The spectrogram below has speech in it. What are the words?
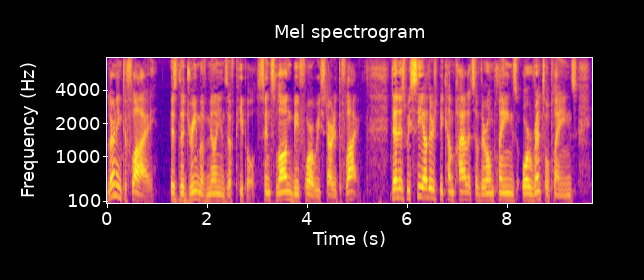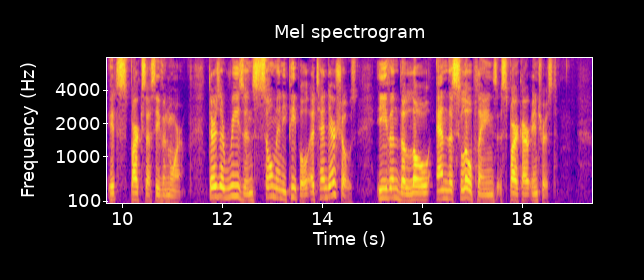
Learning to fly is the dream of millions of people since long before we started to fly. Then as we see others become pilots of their own planes or rental planes, it sparks us even more. There's a reason so many people attend air shows. Even the low and the slow planes spark our interest.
